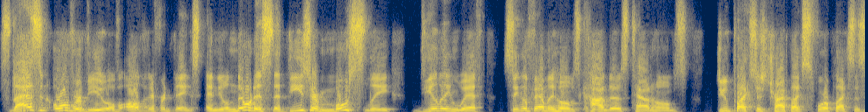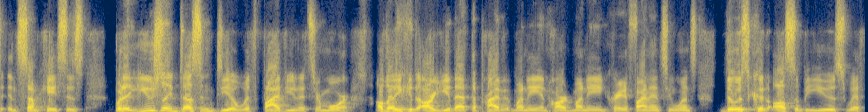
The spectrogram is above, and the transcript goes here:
so that is an overview of all the different things. And you'll notice that these are mostly dealing with single family homes, condos, townhomes, duplexes, triplexes, fourplexes in some cases, but it usually doesn't deal with five units or more. Although you could argue that the private money and hard money and creative financing ones, those could also be used with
